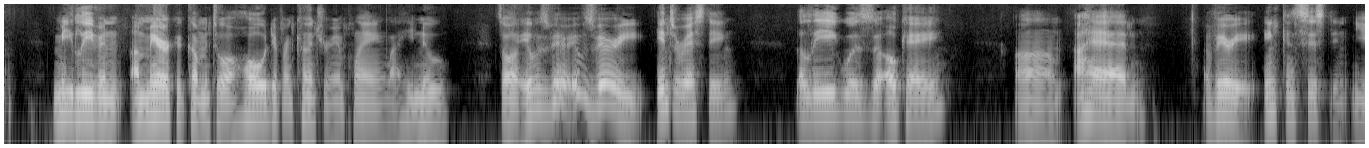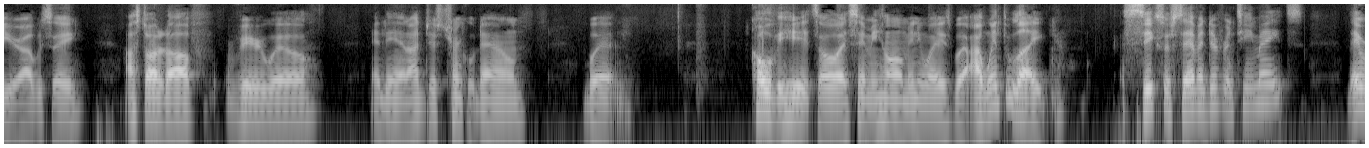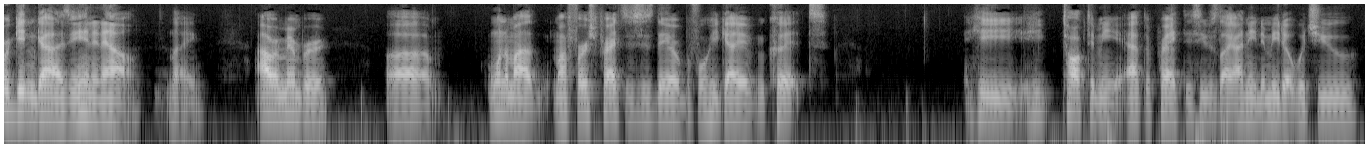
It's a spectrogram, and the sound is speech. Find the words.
me leaving America, coming to a whole different country and playing, like he knew so it was very it was very interesting. The league was okay. Um, I had a very inconsistent year, I would say. I started off very well, and then I just trickled down. But COVID hit, so it sent me home anyways. But I went through like six or seven different teammates. They were getting guys in and out. Like I remember uh, one of my my first practices there before he gave cuts. He he talked to me after practice. He was like, "I need to meet up with you,"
